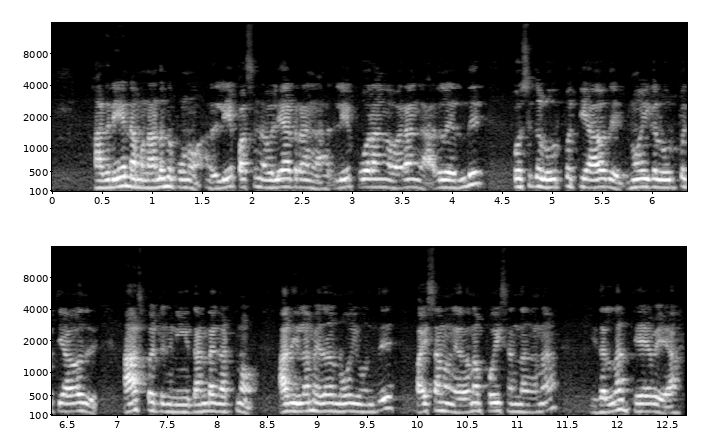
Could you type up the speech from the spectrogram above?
அதுலேயே நம்ம நடந்து போகணும். அதுலேயே பசங்க விளையாடுறாங்க. அதுலேயே போகிறாங்க வராங்க. அதுலேருந்து கொசுக்கள் உற்பத்தி ஆகுது. நோய்கள் உற்பத்தி ஆகுது. ஹாஸ்பிட்டலுக்கு நீங்கள் தண்டம் கட்டணும். அது இல்லாமல் ஏதாவது நோய் வந்து வயசானவங்க எதனா போய் சேர்ந்தாங்கன்னா இதெல்லாம் தேவையா?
